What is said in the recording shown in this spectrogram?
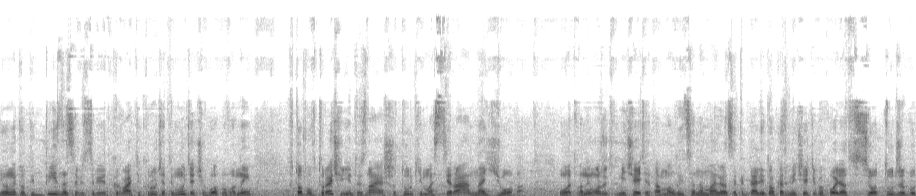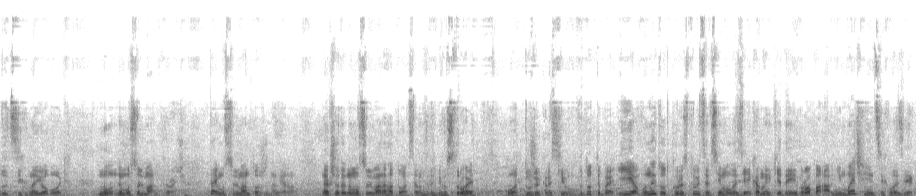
І вони тут і бізнес собі відкривають, і крутять, і мутять, чого, бо вони, хто був в Туреччині, той знає, що турки мастера найоба. От, вони можуть в мечеті там молитися, намалюватися і так далі. І тільки з мечеті виходять, все, тут же будуть всіх найобувати. Ну, не мусульман, коротше. Та й мусульман теж, навірно. Ну, якщо ти не мусульман, готовся, вони тобі устроять. От, дуже красиво ведуть тебе. І вони тут користуються всіма лазейками, які дає Європа, а в Німеччині цих лазейок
